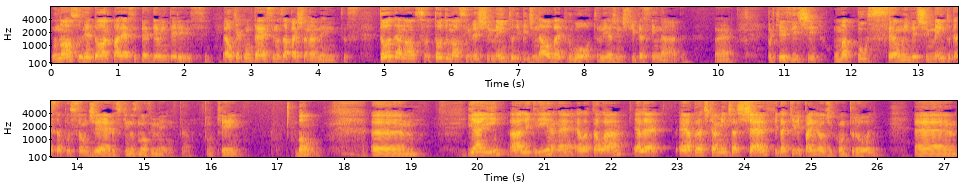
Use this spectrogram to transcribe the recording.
o nosso redor parece perder o interesse. É o que acontece nos apaixonamentos. Toda nosso, todo o nosso investimento libidinal vai para o outro e a gente fica sem nada. Né? Porque existe uma pulsão, um investimento dessa pulsão de Eros que nos movimenta. Ok? Bom. Um, e aí, a alegria, né? Ela tá lá, ela é, é praticamente a chefe daquele painel de controle. É,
